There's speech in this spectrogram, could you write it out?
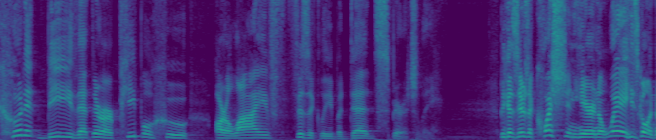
could it be that there are people who are alive physically, but dead spiritually. Because there's a question here, in a way, he's going,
